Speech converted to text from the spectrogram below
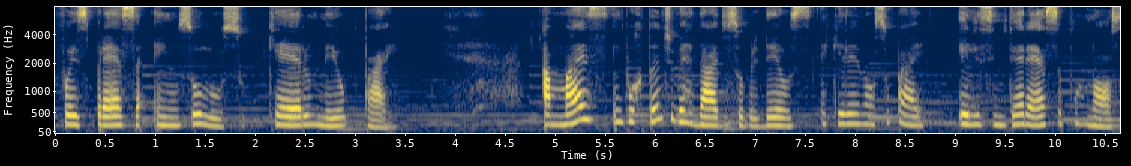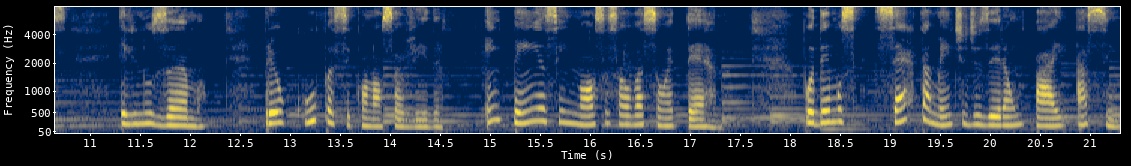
foi expressa em um soluço: Quero meu pai. A mais importante verdade sobre Deus é que Ele é nosso Pai. Ele se interessa por nós. Ele nos ama. Preocupa-se com nossa vida. Empenha-se em nossa salvação eterna. Podemos certamente dizer a um Pai assim:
